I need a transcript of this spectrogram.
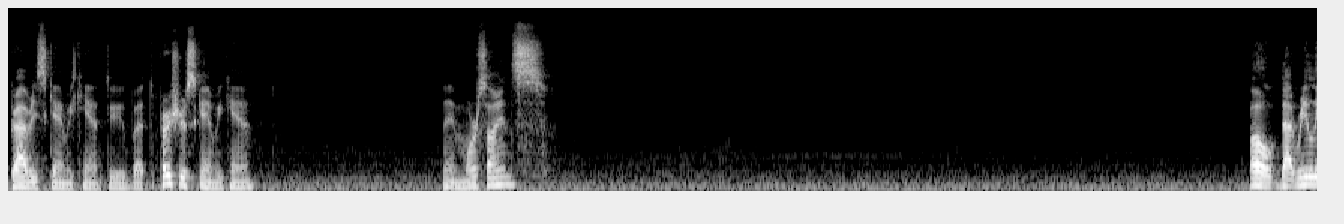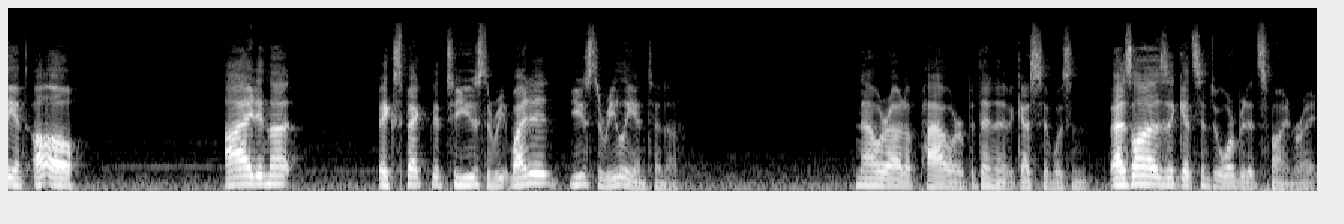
Gravity scan we can't do, but pressure scan we can. Then more science. Oh, that really... Uh-oh. I did not expect it to use the... Why did it use the relay antenna? Now we're out of power, but then I guess it wasn't... As long as it gets into orbit, it's fine, right?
